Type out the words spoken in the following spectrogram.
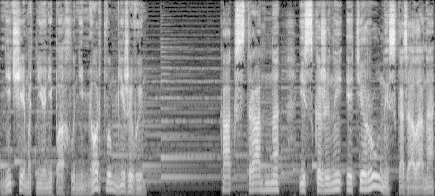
Ничем от нее не пахло, ни мертвым, ни живым. «Как странно искажены эти руны», — сказала она.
